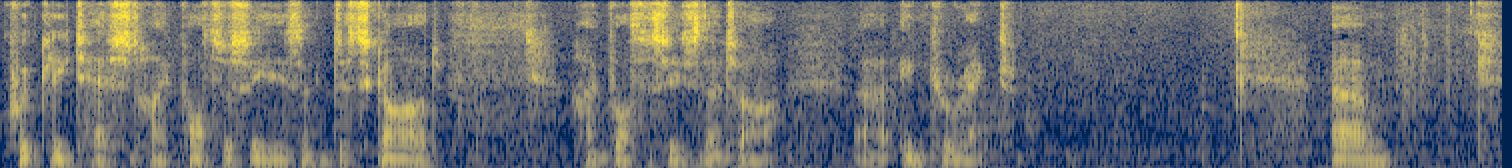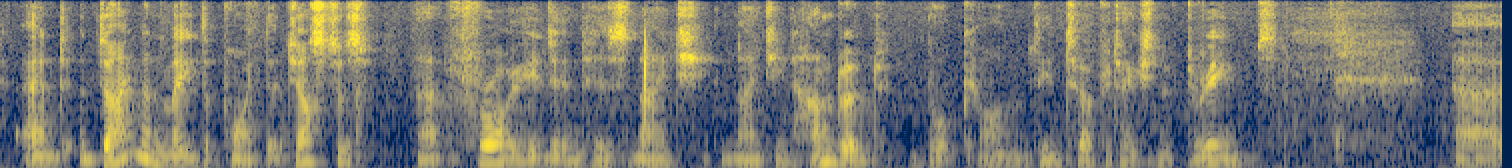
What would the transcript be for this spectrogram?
quickly test hypotheses and discard hypotheses that are uh, incorrect. Um, and Diamond made the point that just as uh, Freud, in his 19, 1900 book on the interpretation of dreams, uh,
